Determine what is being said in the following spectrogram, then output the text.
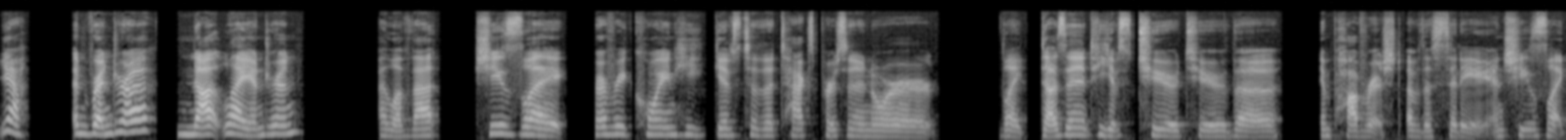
Yeah. And Rendra, not Liandrin. I love that. She's like, for every coin he gives to the tax person or like doesn't, he gives two to the impoverished of the city. And she's like,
